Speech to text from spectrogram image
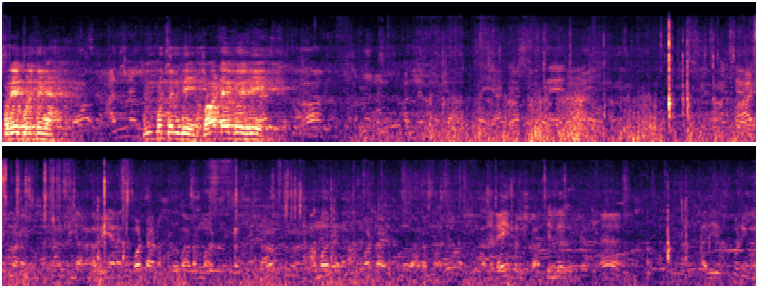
விரைவுபடுத்துங்க இன்ப தம்பி பர்த்டே பேபி எனக்கு போட்டோ அனுப்புறது வடமாடு அமர் எனக்கு போட்டோ அனுப்புறது வடமாடு அந்த டைம் சொல்லிக்கலாம் சில்லர் அது எப்படிங்க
